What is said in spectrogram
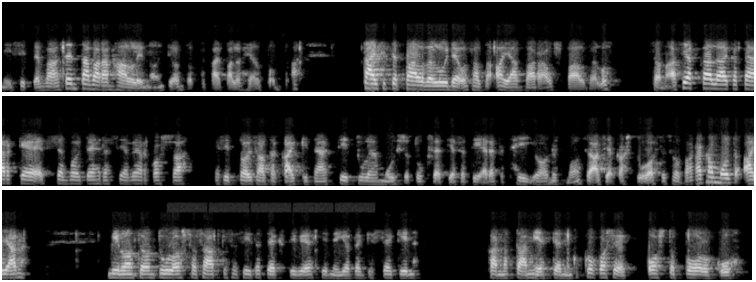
niin sitten vaan sen tavaran hallinnointi on totta kai paljon helpompaa. Tai sitten palveluiden osalta ajanvarauspalvelu. Se on asiakkaalle aika tärkeä, että se voi tehdä siellä verkossa ja sitten toisaalta kaikki nämä, että siitä tulee muistutukset ja sä tiedät, että hei joo, nyt mulla on se asiakas tulossa, se on varannut multa ajan, milloin se on tulossa, saatko sä siitä tekstiviestin, niin jotenkin sekin kannattaa miettiä niin kuin koko se ostopolku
